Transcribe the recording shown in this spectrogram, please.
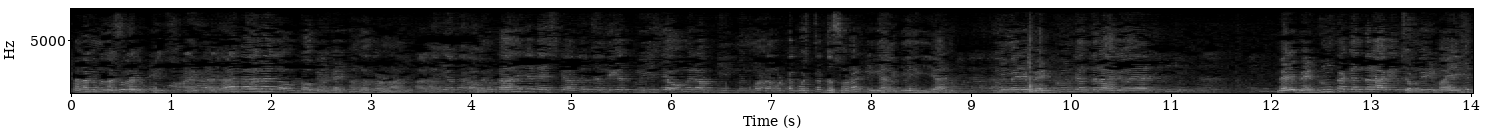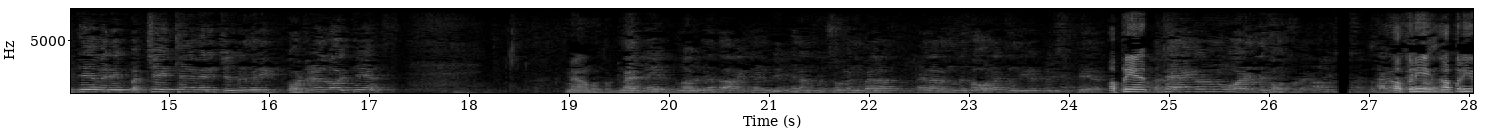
ਪਹਿਲਾਂ ਮੈਨੂੰ ਦੱਸੋ ਪਹਿਲਾਂ ਪਹਿਲਾਂ ਮੈਂ ਲੌਬੀ ਬੈਠੂੰਗਾ ਤੁਹਾਡੇ ਮੈਨੂੰ ਕਾਹਦੇ ਚ ਅਰੈਸਟ ਕਰ ਦਿਓ ਚੰਡੀਗੜ੍ਹ ਪੁਲਿਸ ਲਿਆਓ ਮੇਰਾ ਵਕੀਲ ਮੈਨੂੰ ਮਾੜਾ ਮੋਟਾ ਕੁਝ ਤਾਂ ਦੱਸੋ ਨਾ ਕੀ ਗੱਲ ਕੀ ਹੈਗੀ ਯਾਰ ਤੁਸੀਂ ਮੇਰੇ ਬੈਡਰੂਮ ਦੇ ਅੰਦਰ ਆ ਗਏ ਹੋ ਯਾਰ। ਮੇਰੇ ਬੈਡਰੂਮ ਤੱਕ ਅੰਦਰ ਆ ਗਏ। ਚਲੋ ਮੇਰੀ ਵਾਈਫ ਇੱਥੇ ਹੈ ਮੇਰੇ ਬੱਚੇ ਇੱਥੇ ਨੇ ਮੇਰੀ ਚਿਲਡਰਨ ਮੇਰੀ ਡਾਟਰ ਇਨ ਲਾਅ ਇੱਥੇ ਹੈ ਮੈਂ ਆਵਾਂ ਤੁਹਾਡੇ ਮੈਂ ਨਹੀਂ ਨਜ਼ਾਰ ਇੱਕ ਮਿੰਟ ਦੇ ਇਹਨਾਂ ਨੂੰ ਪੁੱਛੋ ਮੈਨੂੰ ਪਹਿਲਾਂ ਪਹਿਲਾਂ ਮੈਨੂੰ ਦਿਖਾਓ ਨਾ ਚੰਡੀਗੜ੍ਹ ਪੁਲਿਸ ਕਿੱਥੇ ਹੈ ਆਪਣੀ ਅੱਛਾ ਐਂ ਕਰੋ ਮੈਨੂੰ ਵਾਰੰਟ ਦਿਖਾਓ ਥੋੜਾ ਆਪਣੀ ਆਪਣੀ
